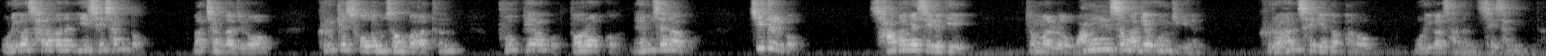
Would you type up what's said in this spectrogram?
우리가 살아가는 이 세상도 마찬가지로 그렇게 소돔성과 같은 부패하고 더럽고 냄새나고 찌들고 사망의 세력이 정말로 왕성하게 움직이는 그러한 세계가 바로 우리가 사는 세상입니다.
